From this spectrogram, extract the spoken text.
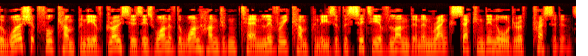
The Worshipful Company of Grocers is one of the 110 livery companies of the City of London and ranks second in order of precedence.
